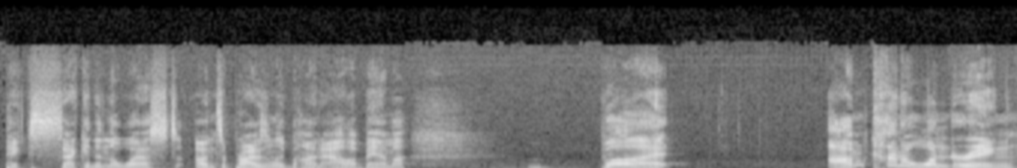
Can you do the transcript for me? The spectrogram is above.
picked second in the West, unsurprisingly behind Alabama. But I'm kind of wondering,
